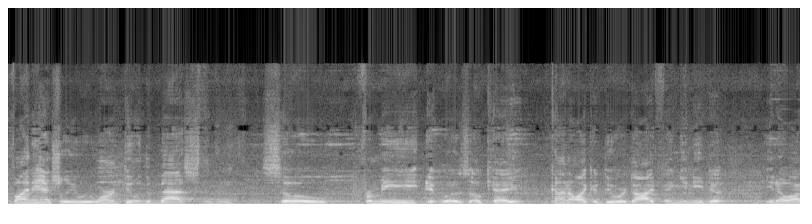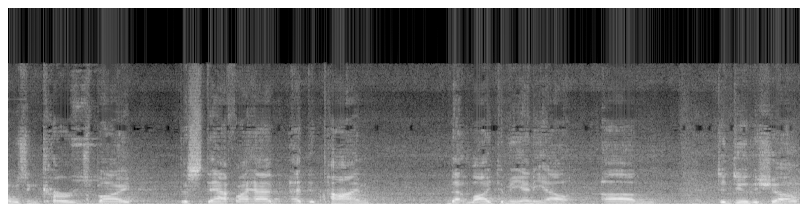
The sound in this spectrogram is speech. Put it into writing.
financially, we weren't doing the best, Mm-hmm. so for me, it was okay, kind of like a do or die thing. You need to, you know, I was encouraged by the staff I had at the time that lied to me anyhow um, to do the show.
